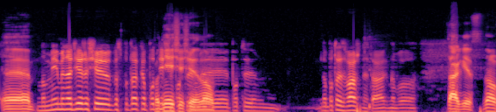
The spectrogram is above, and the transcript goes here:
E, No miejmy nadzieję, że się gospodarka podniesie, Podniesie po, się, tym, no. y, po tym, no bo to jest ważne, tak, no bo tak jest, no,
